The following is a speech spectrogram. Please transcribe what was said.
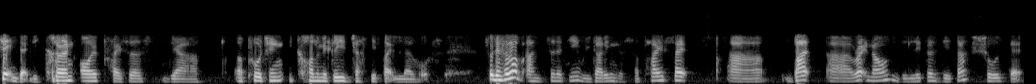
said that the current oil prices they are approaching economically justified levels. So there's a lot of uncertainty regarding the supply side. Uh, but uh, right now, the latest data shows that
